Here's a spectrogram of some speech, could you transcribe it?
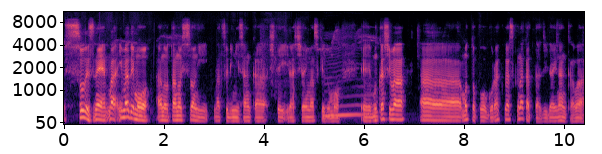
そうですね。まあ、今でも、あの、楽しそうに祭りに参加していらっしゃいますけども、えー昔は、あーもっとこう、娯楽が少なかった時代なんかは、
